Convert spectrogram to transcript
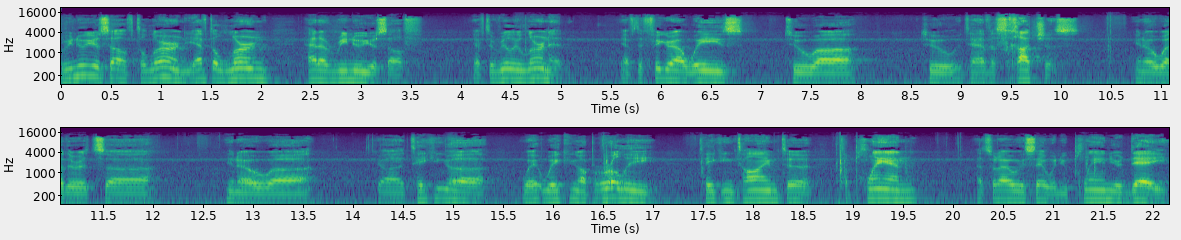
Renew yourself, to learn, you have to learn how to renew yourself. You have to really learn it. You have to figure out ways to uh, to to have a schachas. You know, whether it's uh, you know uh, uh taking a waking up early, taking time to to plan. That's what I always say. When you plan your day,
